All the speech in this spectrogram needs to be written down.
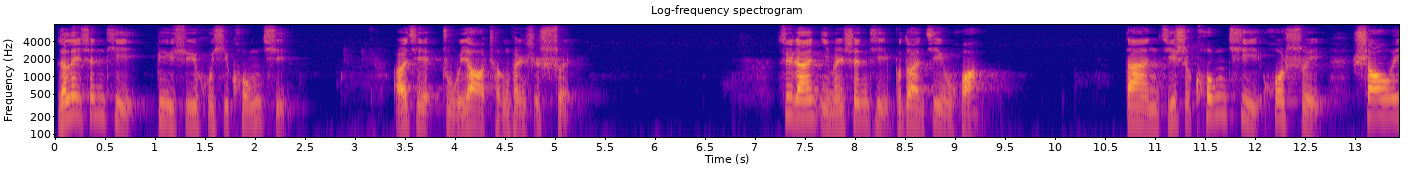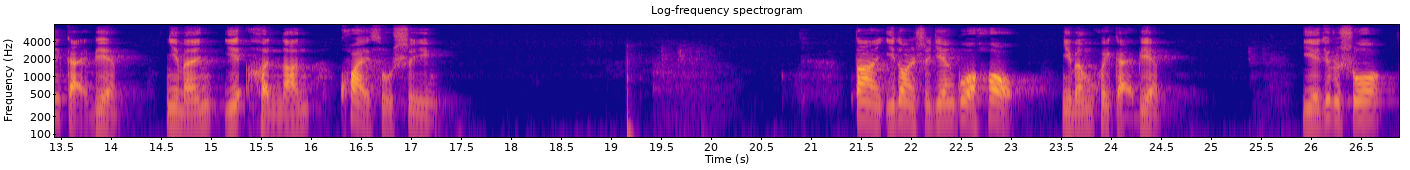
人类身体必须呼吸空气，而且主要成分是水。虽然你们身体不断进化，但即使空气或水稍微改变，你们也很难快速适应。但一段时间过后，你们会改变。也就是说，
